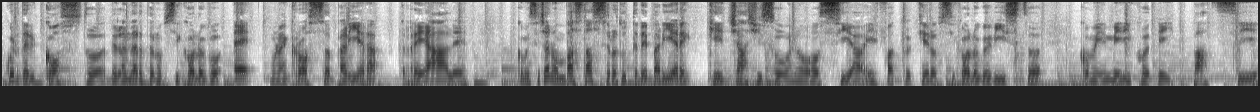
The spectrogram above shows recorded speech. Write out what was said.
Quello del costo dell'andare da uno psicologo è una grossa barriera reale come se già non bastassero tutte le barriere che già ci sono, ossia il fatto che lo psicologo è visto come il medico dei pazzi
